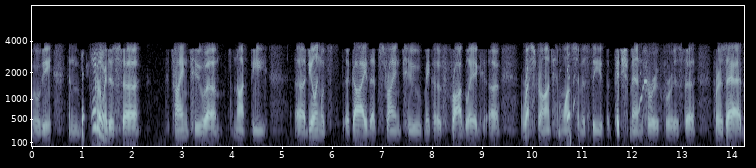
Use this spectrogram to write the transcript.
movie, and It Kermit is. is uh, trying to uh, not be uh, dealing with a guy that's trying to make a frog leg uh, restaurant and wants him as the, the pitchman for for his uh, for his ads.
